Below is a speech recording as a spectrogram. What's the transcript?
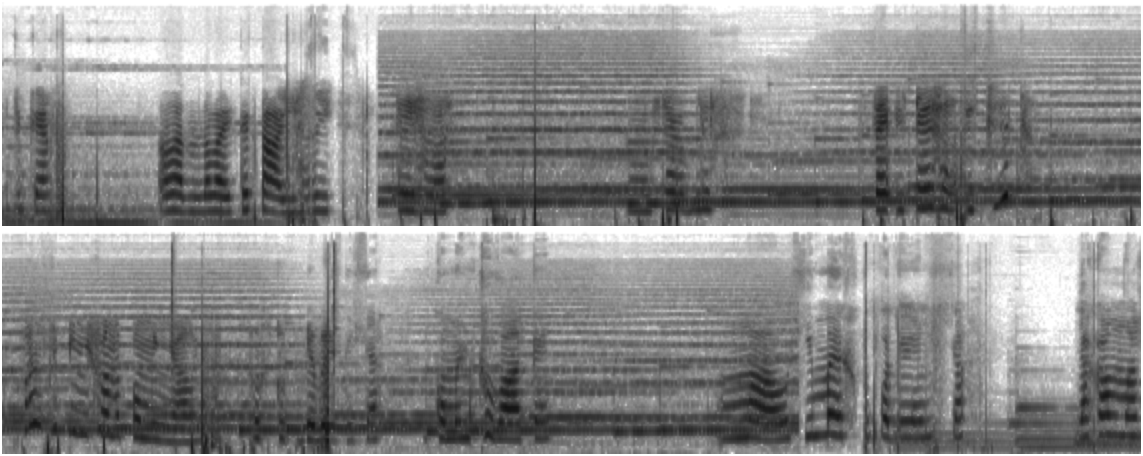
Що таке? А, ладно, давайте тайгри. Тигра. М, Це блін. Це і тигр, і кіт. В принципі, нічого не поміняли. Щось тут дивитися і коментувати. Маус і мишку подивимося, яка в нас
